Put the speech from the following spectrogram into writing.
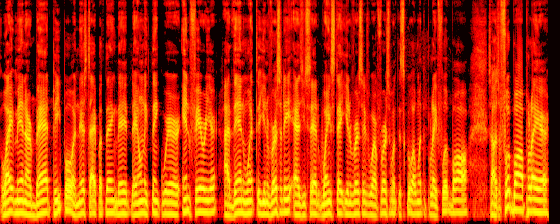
White men are bad people, and this type of thing. They they only think we're inferior. I then went to university, as you said, Wayne State University is where I first went to school. I went to play football, so I was a football player.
